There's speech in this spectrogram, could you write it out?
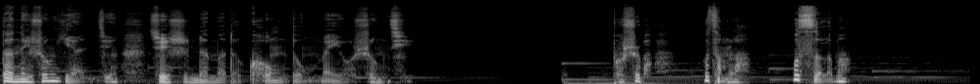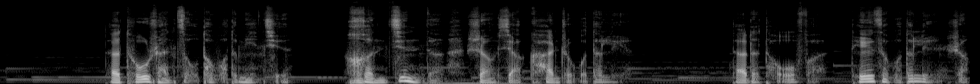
但那双眼睛却是那么的空洞，没有生气。不是吧？我怎么了？我死了吗？他突然走到我的面前，很近的上下看着我的脸，他的头发。贴在我的脸上，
